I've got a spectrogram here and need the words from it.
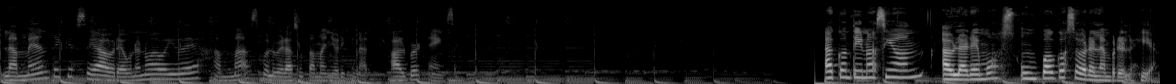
la mente que se abre a una nueva idea jamás volverá a su tamaño original. Albert Einstein. A continuación, hablaremos un poco sobre la embriología.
